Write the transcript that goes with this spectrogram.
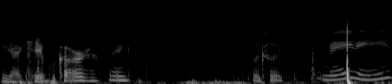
We got a cable car thing. Looks like. Maybe.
